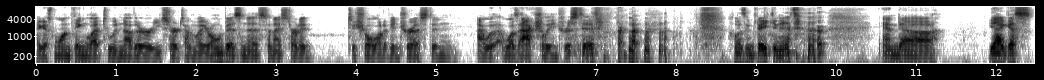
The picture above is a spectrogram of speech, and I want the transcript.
I guess one thing led to another. You started talking about your own business, and I started to show a lot of interest, and I w- was actually interested. I wasn't faking it. and uh, yeah, I guess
